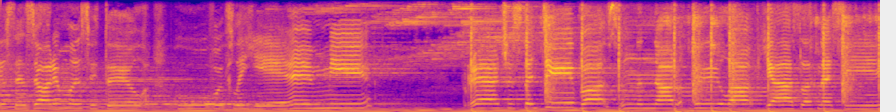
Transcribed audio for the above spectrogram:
Та все зорями світила у Вифлеємі. Пречиста діва сина народила в яслах на сіні.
